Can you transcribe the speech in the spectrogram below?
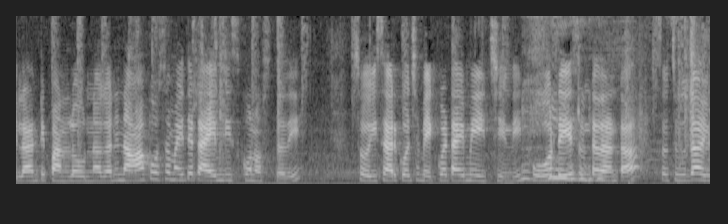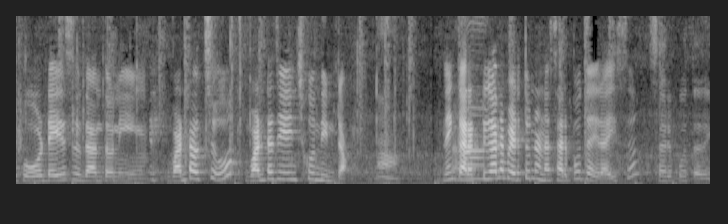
ఎలాంటి పనిలో ఉన్నా కానీ నా కోసం అయితే టైం తీసుకొని వస్తుంది. సో ఈసారి కొంచెం ఎక్కువ టైమే ఇచ్చింది. ఫోర్ డేస్ ఉంటుందంట. సో చూద్దాం ఈ ఫోర్ డేస్ దాంతో వంట వచ్చు. వంట చేయించుకొని తింటా. నేను కరెక్ట్గానే పెడుతున్నాను? సరిపోతుంది. రైస్ సరిపోతుంది.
